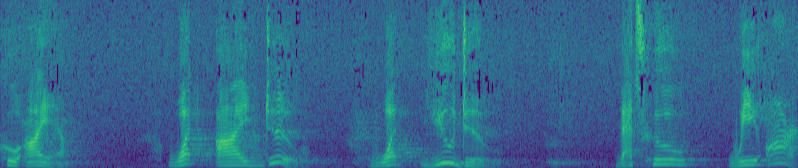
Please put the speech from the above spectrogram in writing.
who I am, what I do, what you do. That's who we are.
